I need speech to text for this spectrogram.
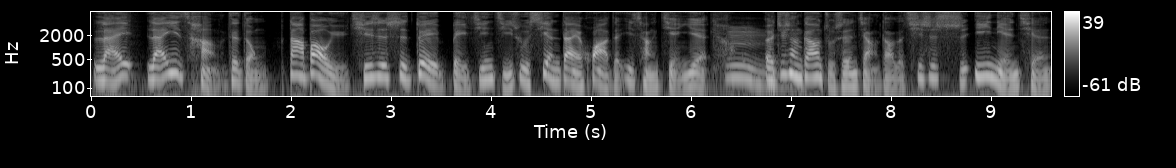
来来一场这种。大暴雨其实是对北京急速现代化的一场检验。嗯，呃，就像刚刚主持人讲到的，其实十一年前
